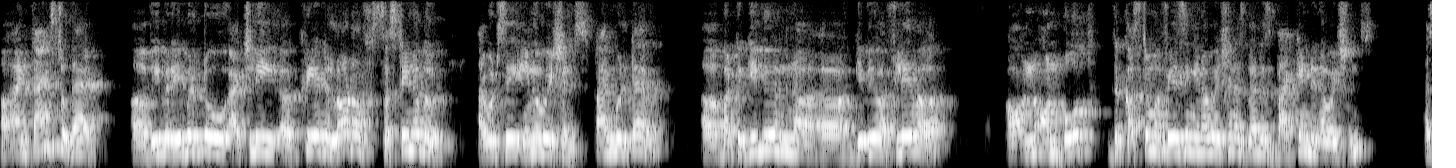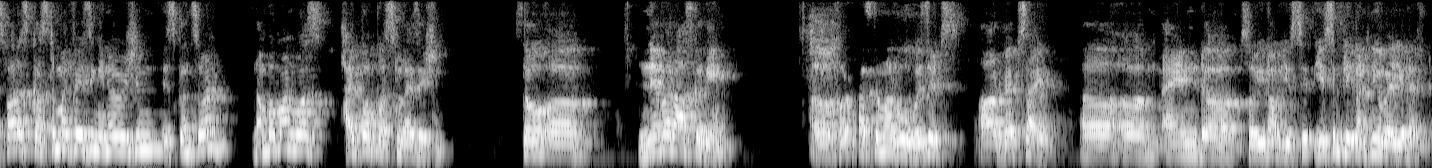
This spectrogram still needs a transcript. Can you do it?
uh, and thanks to that, uh, we were able to actually create a lot of sustainable, I would say, innovations. Time will tell, but to give you an give you a flavor on on both the customer facing innovation as well as back end innovations as far as customer facing innovation is concerned, number one was hyper personalization. So uh, never ask again uh, for a customer who visits our website. Uh, um, and uh, so, you know, you, you simply continue where you left.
